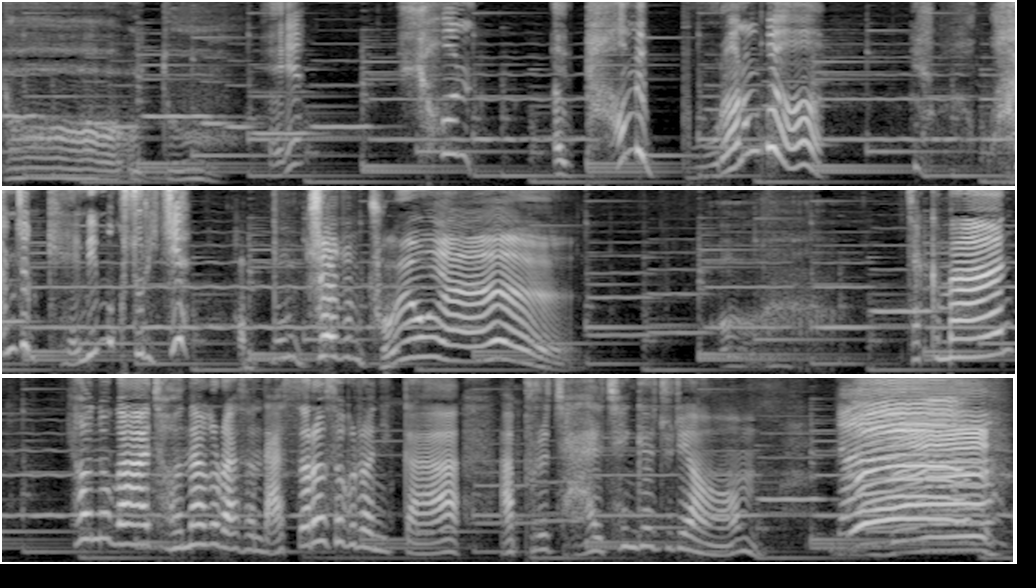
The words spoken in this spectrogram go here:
현우. 에? 현... 아, 다음에 뭐라는 거야? 완전 개미 목소리지? 아, 뭉치야 좀 조용해. 자, 그만. 현우가 전학을 와서 낯설어서 그러니까 앞으로 잘 챙겨주렴. 네.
